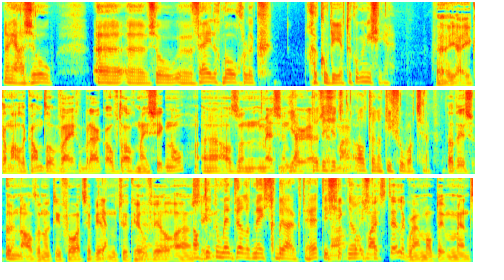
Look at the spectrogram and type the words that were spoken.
nou ja, zo, eh, eh, zo veilig mogelijk gecodeerd te communiceren? Eh, ja, je kan alle kanten op. Wij gebruiken over het algemeen Signal eh, als een messenger. Ja, dat is het maar. alternatief voor WhatsApp. Dat is een alternatief voor WhatsApp. Je Ja. hebt natuurlijk heel veel. eh, Op dit moment wel het meest gebruikte. Hè? Het is Nou, Signal volgens mij is Telegram op dit moment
